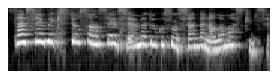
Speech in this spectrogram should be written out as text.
sen sevmek istiyorsan sev. Sevme duygusunu senden alamaz kimse.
